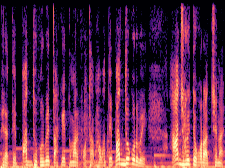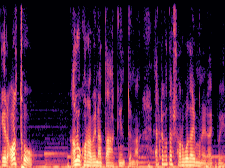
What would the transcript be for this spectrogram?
ফেরাতে বাধ্য করবে, তাকে তোমার কথা ভাবাতে বাধ্য করবে। আজ হয়তো করাচ্ছে না, এর অর্থ কালো করাবে না তা কিন্তু না। একটা কথা সর্বদাই মনে রাখবে।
